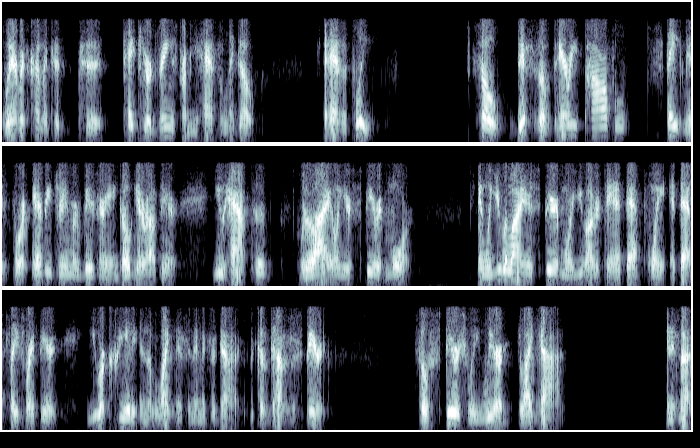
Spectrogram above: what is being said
Whatever is coming to to take your dreams from you has to let go. It has to flee. So this is a very powerful statement for every dreamer, visionary, and go-getter out there. You have to rely on your spirit more. And when you rely on your spirit more, you understand at that point, at that place right there, you are created in the likeness and image of God because God is a spirit. So spiritually, we are like God. And it's not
